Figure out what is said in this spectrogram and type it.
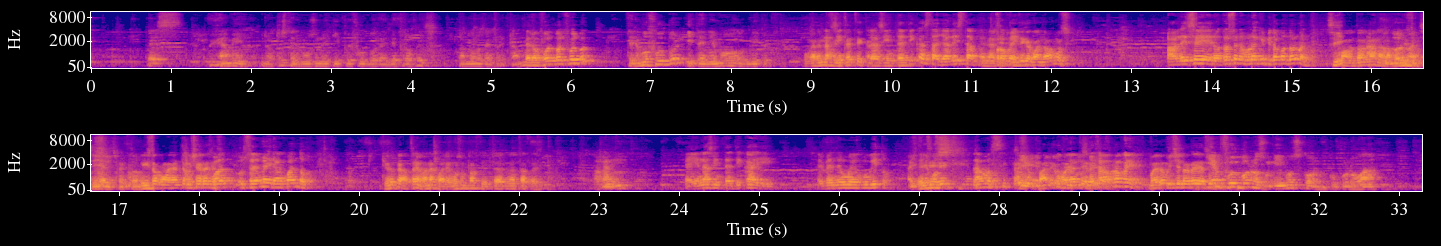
Entonces, Dígame, nosotros tenemos un equipo de fútbol ahí de profes cuando nos enfrentamos. ¿pero fútbol, fútbol? Tenemos fútbol y tenemos micro. Jugar en la, sin- sintética. La sintética está ya lista, en la profe. sintética, ¿cuándo vamos? Háblese, nosotros tenemos un equipito con Dolman. ¿Sí? Con Dolman, Ah, con la Dolman, sí, el inspector. Listo, comandante, muchas gracias. ¿Cuán- Ustedes me dirán cuándo. Yo creo que la otra semana jugaremos un partido de una tardecita. Ahí en la sintética y él vende un buen juguito. Ahí tenemos. sí, sí. Vamos. Vale, profe. Bueno, muchísimas gracias. Y en fútbol nos unimos con Cucunova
